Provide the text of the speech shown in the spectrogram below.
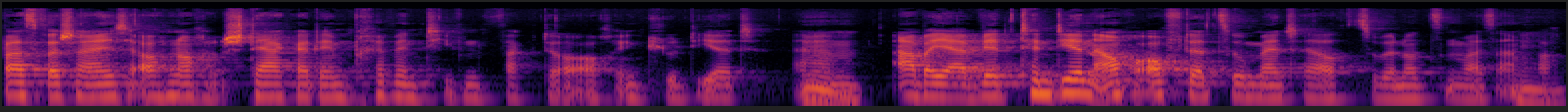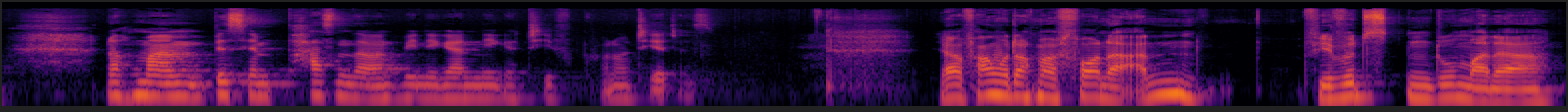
was wahrscheinlich auch noch stärker den präventiven Faktor auch inkludiert. Mhm. Ähm, aber ja, wir tendieren auch oft dazu, Mental Health zu benutzen, weil es einfach mhm. noch mal ein bisschen passender und weniger negativ konnotiert ist. Ja, fangen wir doch mal vorne an wie würdest du meiner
